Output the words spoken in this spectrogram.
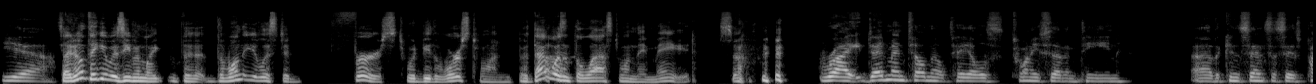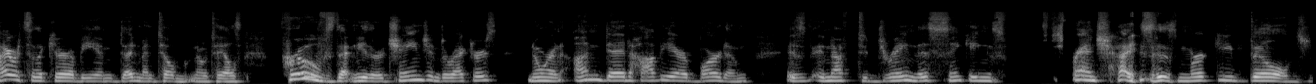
yeah. so i don't think it was even like the the one that you listed first would be the worst one but that Uh-uh. wasn't the last one they made so Right. Dead Men Tell No Tales 2017. Uh, the consensus is Pirates of the Caribbean, Dead Men Tell No Tales proves that neither a change in directors nor an undead Javier Bardem is enough to drain this sinking franchise's murky bilge.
